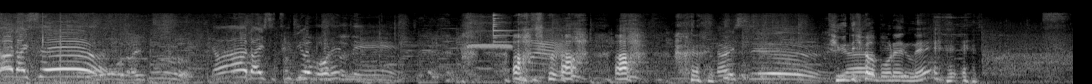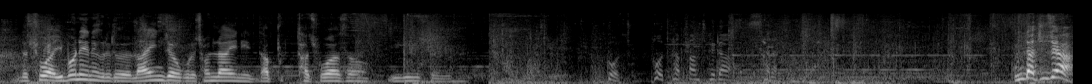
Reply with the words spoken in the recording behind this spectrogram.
아 nice! 오 nice 야 nice 드디어 뭘 했네. 아 nice. 드디어 야, 뭘 했네? 근데 좋아 이번에는 그래도 라인적으로 전 라인이 나, 다 좋아서 이기겠다 이거. 곧 포탑 방패가 사라진다. 온다. 준수야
